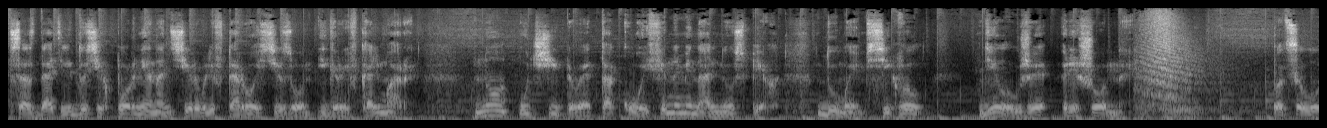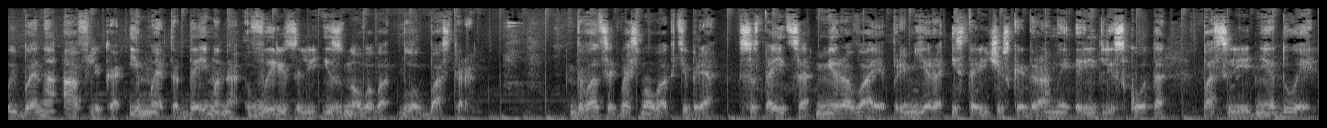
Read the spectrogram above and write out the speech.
создатели до сих пор не анонсировали второй сезон игры в кальмара. Но, учитывая такой феноменальный успех, думаем, сиквел – дело уже решенное. Поцелуй Бена Аффлека и Мэтта Деймона вырезали из нового блокбастера. 28 октября состоится мировая премьера исторической драмы Ридли Скотта «Последняя дуэль».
